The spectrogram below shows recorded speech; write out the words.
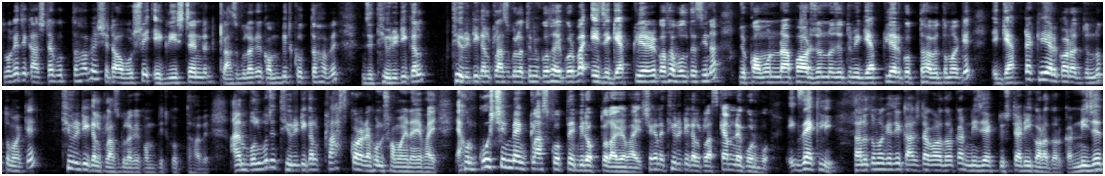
তোমাকে যে কাজটা করতে হবে, সেটা অবশ্যই এগ্রি স্ট্যান্ডার্ড ক্লাসগুলোকে কমপ্লিট করতে হবে। যে থিওরিটিক্যাল থিওরিটিক্যাল ক্লাসগুলো তুমি কোথায় করবা? এই যে গ্যাপ ক্লিয়ারের কথা বলতেছি না, যে কমন না পাওয়ার জন্য যে তুমি গ্যাপ ক্লিয়ার করতে হবে তোমাকে, এই গ্যাপটা ক্লিয়ার করার জন্য তোমাকে থিওরিটিক্যাল ক্লাসগুলোকে কমপ্লিট করতে হবে। আমি বলব যে থিওরিটিক্যাল ক্লাস করার এখন সময় নাই ভাই। এখন কোশ্চেন ব্যাংক ক্লাস করতে বিরক্ত লাগে ভাই। সেখানে থিওরিটিক্যাল ক্লাস কেমনে করব? এক্স্যাক্টলি তাহলে তোমাকে যে কাজটা করা দরকার, নিজে একটু স্টাডি করা দরকার। নিজের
